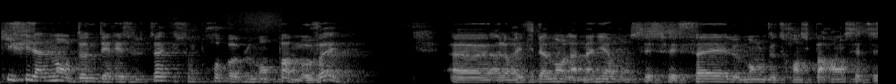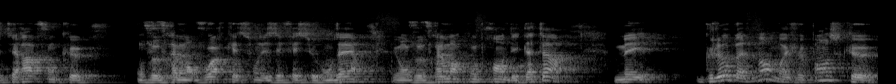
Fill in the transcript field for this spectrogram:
qui finalement donnent des résultats qui sont probablement pas mauvais. Euh, alors évidemment, la manière dont c'est fait, le manque de transparence, etc., font que on veut vraiment voir quels sont les effets secondaires et on veut vraiment comprendre les datas. Mais globalement, moi, je pense que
